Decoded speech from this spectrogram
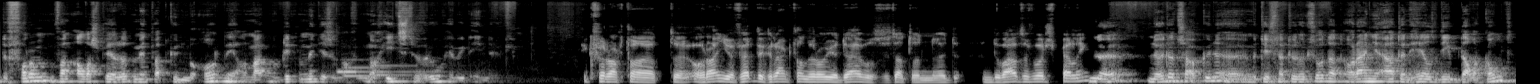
de vorm van alle spelers op dat moment wat kunt beoordelen. Maar op dit moment is het nog, nog iets te vroeg, heb ik de indruk. Ik verwacht dat uh, Oranje verder geraakt dan de Rode Duivels. Is dat een, eh, een dwaze voorspelling? Nee, nee, dat zou kunnen. Uh, het is natuurlijk zo dat Oranje uit een heel diep dal komt.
